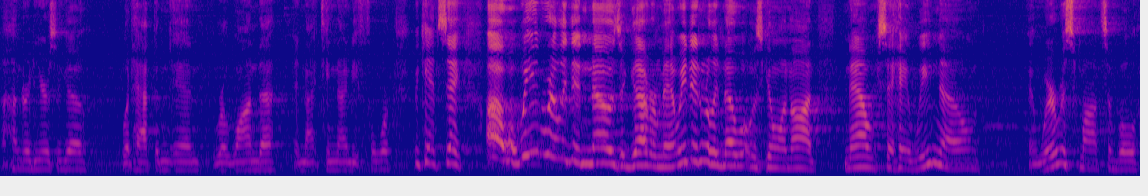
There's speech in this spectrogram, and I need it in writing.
100 years ago what happened in Rwanda in 1994. We can't say, oh, well, we really didn't know as a government. We didn't really know what was going on. Now we say, hey, we know and we're responsible,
